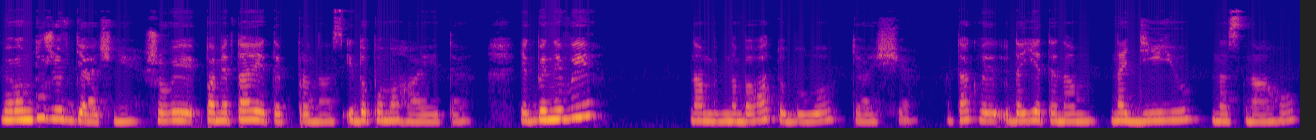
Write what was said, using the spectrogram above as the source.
Ми вам дуже вдячні, що ви пам'ятаєте про нас і допомагаєте. Якби не ви, нам б набагато було тяжче. А так ви даєте нам надію, наснагу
